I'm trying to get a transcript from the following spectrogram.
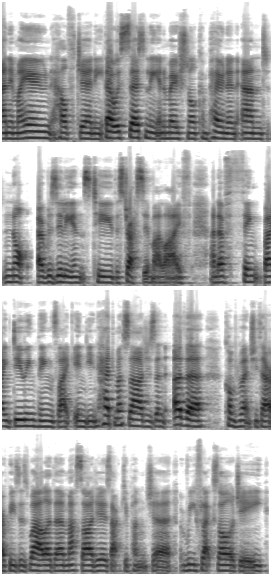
and in my own health journey, there was certainly an emotional component and not a resilience to the stress in my life. And I think by doing things like Indian head massages and other complementary therapies as well, other massages, acupuncture, reflexology,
